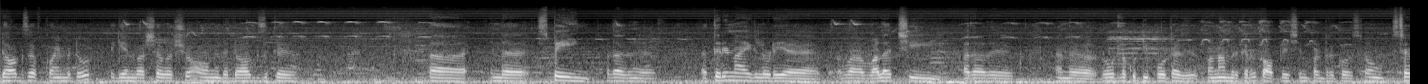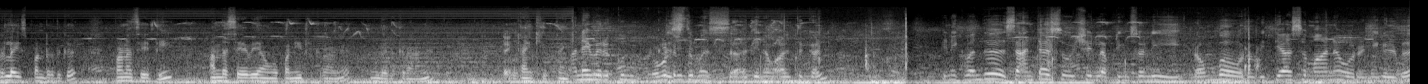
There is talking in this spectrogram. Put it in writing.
டாக்ஸ் ஆஃப் கோயம்புத்தூர் அகெயின் வருஷம் வருஷம் அவங்க இந்த டாக்ஸுக்கு இந்த ஸ்பேயிங் அதாவது திருநாய்களுடைய வ வளர்ச்சி அதாவது அந்த ரோட்டில் குட்டி போட்டு அது பண்ணாமல் இருக்கிறதுக்கு ஆப்ரேஷன் பண்ணுறதுக்கோசரம் ஸ்டெரிலைஸ் பண்ணுறதுக்கு பணம் சேர்த்தி அந்த சேவையை அவங்க பண்ணிகிட்ருக்குறாங்க இங்கே இருக்கிறாங்க. தேங்க்யூ தேங்க்யூ அனைவருக்கும் கிறிஸ்துமஸ் தின வாழ்த்துக்கள். இன்னைக்கு வந்து சாண்டா சோஷியல் அப்படின்னு சொல்லி ரொம்ப ஒரு வித்தியாசமான ஒரு நிகழ்வு.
